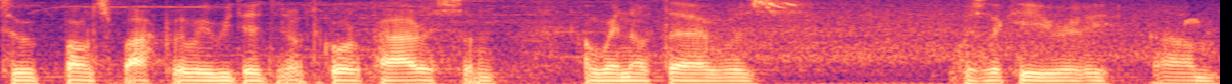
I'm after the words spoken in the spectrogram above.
to bounce back the way we did, you know, to go to Paris and, and win out there was was the key really. because um,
